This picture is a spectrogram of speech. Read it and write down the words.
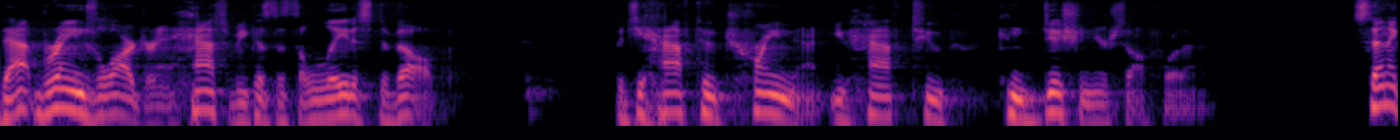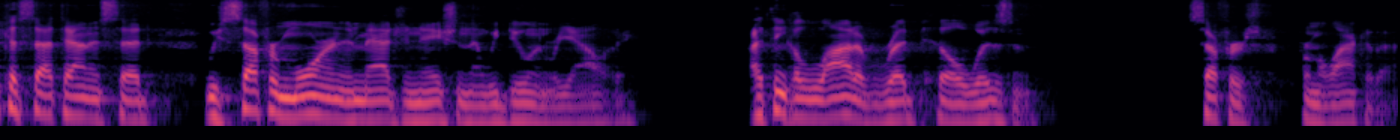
that brain's larger, and it has to be because it's the latest developed. But you have to train that. You have to condition yourself for that. Seneca sat down and said, We suffer more in imagination than we do in reality. I think a lot of red pill wisdom suffers from a lack of that.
